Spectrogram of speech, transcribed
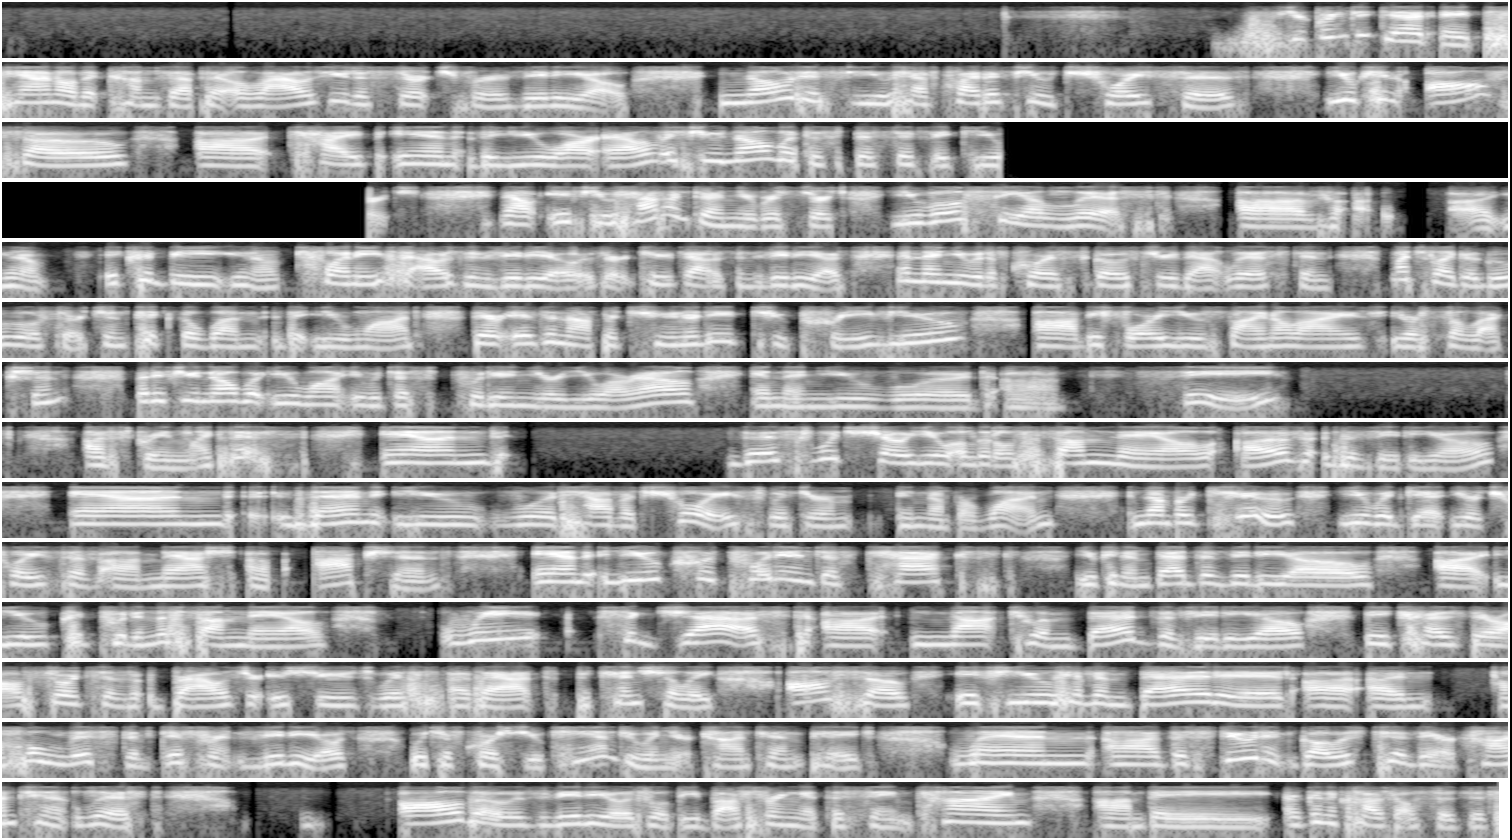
You're going to get a panel that comes up that allows you to search for a video. Notice you have quite a few choices. You can also uh, type in the URL if you know what the specific URL. Now, if you haven't done your research, you will see a list of, uh, you know, it could be you know 20,000 videos or 2,000 videos. And then you would of course go through that list and much like a Google search and pick the one that you want. There is an opportunity to preview uh, before you finalize your selection. But if you know what you want, you would just put in your URL and then you would uh, see a screen like this. And this would show you a little thumbnail of the video and then you would have a choice with your in number one. In number two, you would get your choice of uh, mashup options and you could put in just text, you can embed the video, uh, you could put in the thumbnail, we suggest uh, not to embed the video because there are all sorts of browser issues with uh, that potentially. Also, if you have embedded uh, a, a whole list of different videos, which of course you can do in your content page, when uh, the student goes to their content list, all those videos will be buffering at the same time. Um, they are going to cause all sorts of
